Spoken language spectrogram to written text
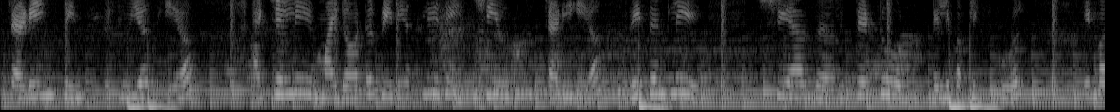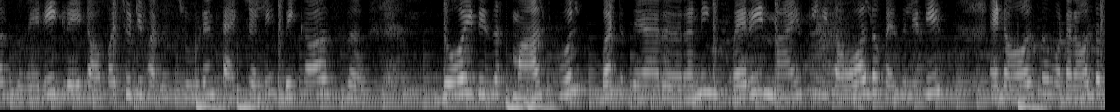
Studying since two years here. Actually, my daughter previously she, she used to study here. Recently, she has uh, returned to Delhi Public School. It was a very great opportunity for the students actually because uh, though it is a small school but they are uh, running very nicely with all the facilities and also what are all the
